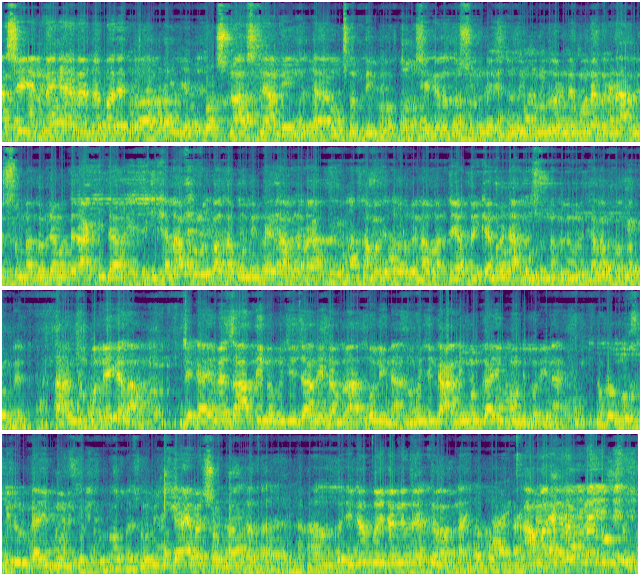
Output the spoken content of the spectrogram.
আসে এলমে গায়েবের ব্যাপারে তো প্রশ্ন আসলে আমি আহ, উত্তর দিব। সেখানে তো শুনবে যদি কোনো ধরনের মনে করেন আহলে সুন্নাতুল জামাতের আকীদার খেলাফ কোনো কথা বলি তাহলে আপনারা আমাকে ধরবেন আবার, যে আপনি কেন এটা আহলে সুন্নাতুল জামাতের খেলাফ কথা বললেন? আর আমি তো বলেই গেলাম যে গাইবে জাতি নবীজি জান এটা আমরা বলি না। নবীজিকে আলিমুল গাইব মনে করি না, আমরা মুখবিরুল গাইব মনে করি। নবীজি গায়েবের সংবাদদাতা। তো এটা তো এটা নিয়ে তো একটা লাভ নাই। আমাদের আপনার বক্তব্য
